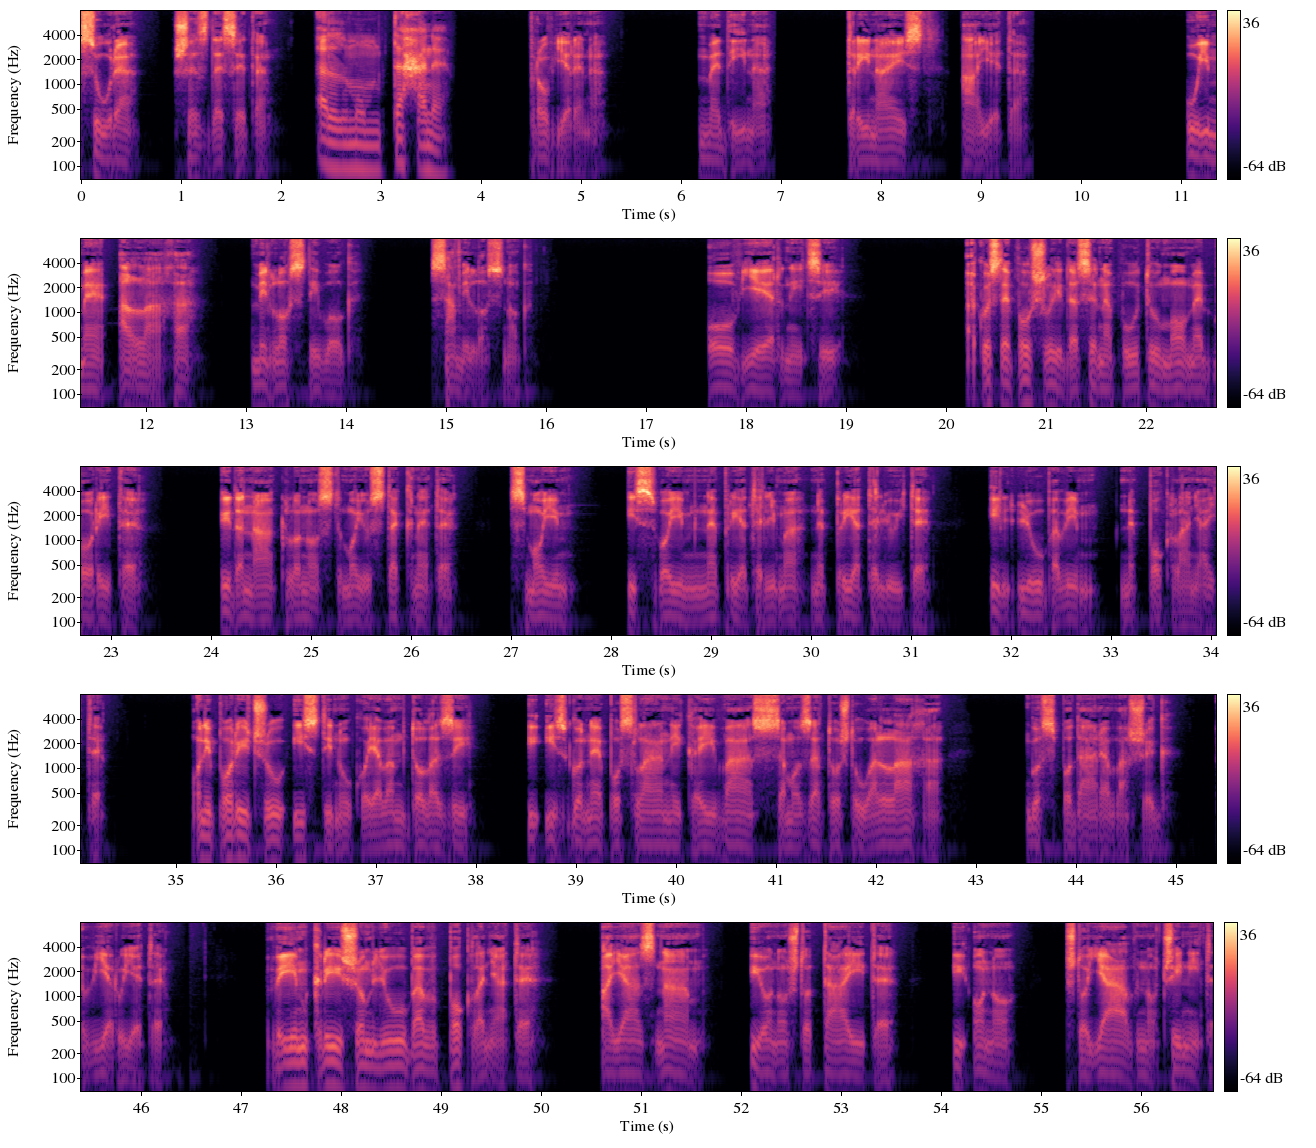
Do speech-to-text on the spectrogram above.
Sura 60. Al-Mumtahane Provjerena Medina 13 ajeta U ime Allaha, milostivog, samilosnog. O vjernici, ako ste pošli da se na putu mome borite i da naklonost moju steknete s mojim i svojim neprijateljima ne prijateljujte i ljubavim ne poklanjajte. Oni poriču istinu koja vam dolazi i izgone poslanika i vas samo zato što u Allaha, gospodara vašeg, vjerujete. Vi krišom ljubav poklanjate, a ja znam i ono što tajite i ono što javno činite.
